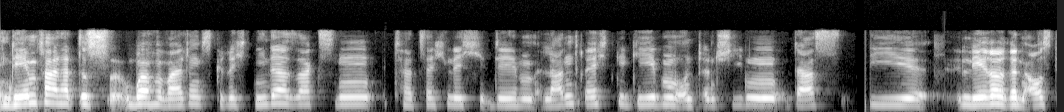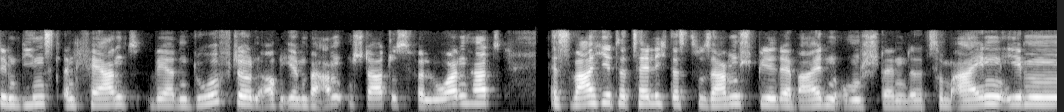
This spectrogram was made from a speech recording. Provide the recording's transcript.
In dem Fall hat das Oberverwaltungsgericht Niedersachsen tatsächlich dem Land Recht gegeben und entschieden, dass die Lehrerin aus dem Dienst entfernt werden durfte und auch ihren Beamtenstatus verloren hat. Es war hier tatsächlich das Zusammenspiel der beiden Umstände. Zum einen eben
